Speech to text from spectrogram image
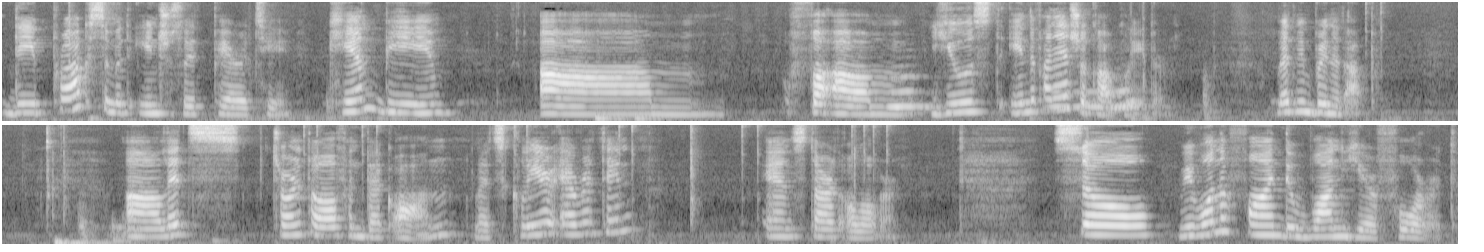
the approximate interest rate parity can be um, um, used in the financial calculator. Let me bring it up. Uh, let's turn it off and back on. Let's clear everything and start all over. So we want to find the one year forward.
